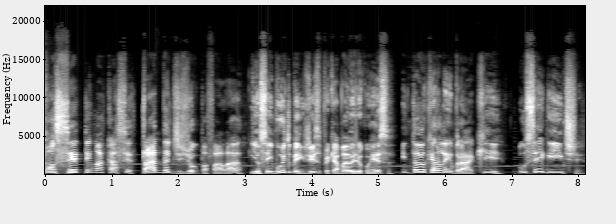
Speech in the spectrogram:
Você tem uma cacetada de jogo pra falar, e eu sei muito bem disso, porque a maioria eu conheço. Então eu quero lembrar aqui o seguinte.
